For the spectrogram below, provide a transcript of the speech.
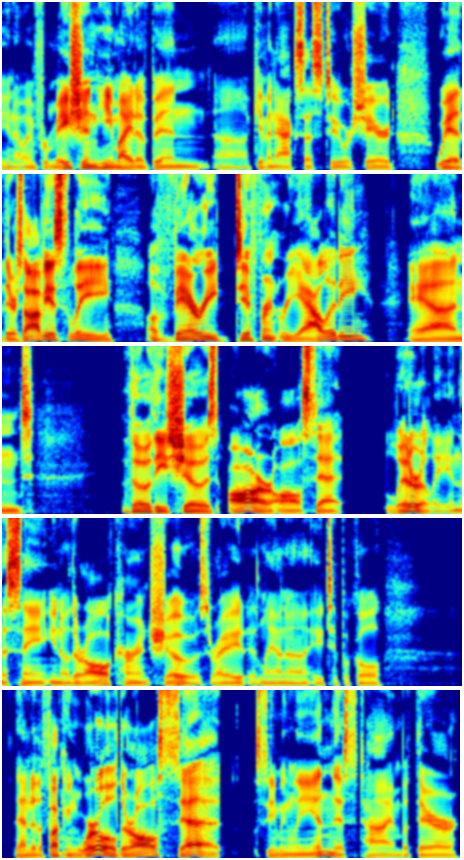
you know information he might have been uh, given access to or shared with. There's obviously a very different reality and though these shows are all set literally in the same you know they're all current shows right? Atlanta atypical the end of the fucking world they're all set seemingly in this time but they're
